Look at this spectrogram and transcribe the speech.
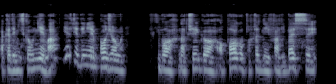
akademicką nie ma. Jest jedynie poziom Fibonacciego oporu poprzedniej fali Bessy.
